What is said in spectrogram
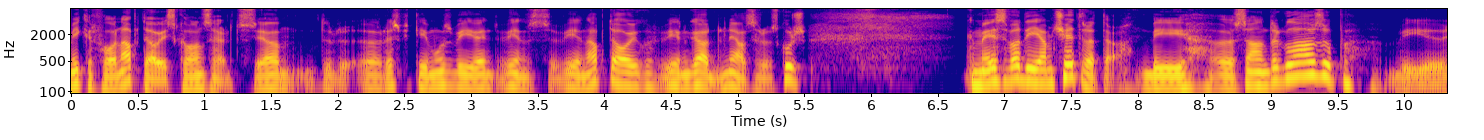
mikrofona aptaujas koncertus, ja? tur, respektīvi, mums bija viens, viena aptauja, vienu gadu, neatceros, kurš, ka mēs vadījām četratā. Bija Sandra Glāzupa, bija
